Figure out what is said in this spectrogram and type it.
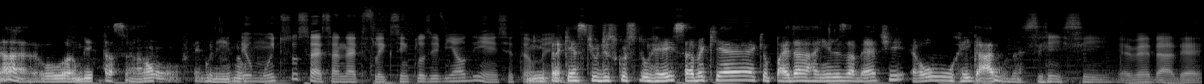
Ah, o a ambientação, o figurino. Deu muito sucesso a Netflix, inclusive em audiência também. E pra quem assistiu o discurso do rei, sabe que é que o pai da rainha Elizabeth é o rei Gago, né? Sim, sim, é verdade. É.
